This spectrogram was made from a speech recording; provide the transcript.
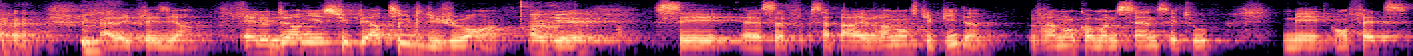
avec plaisir. Et le dernier super tip du jour. Ok. C'est euh, ça, ça paraît vraiment stupide, vraiment common sense et tout, mais en fait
